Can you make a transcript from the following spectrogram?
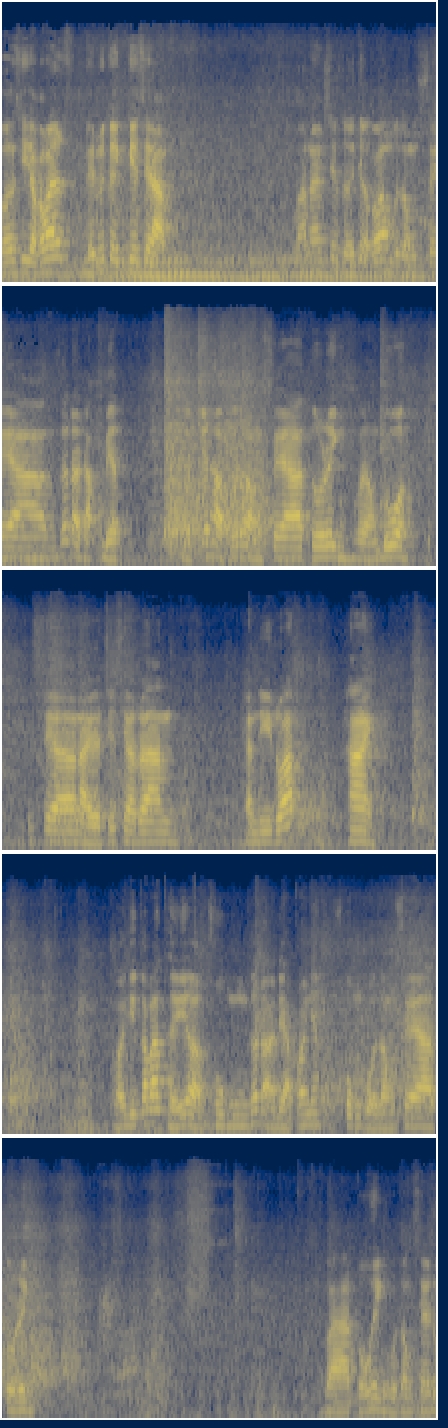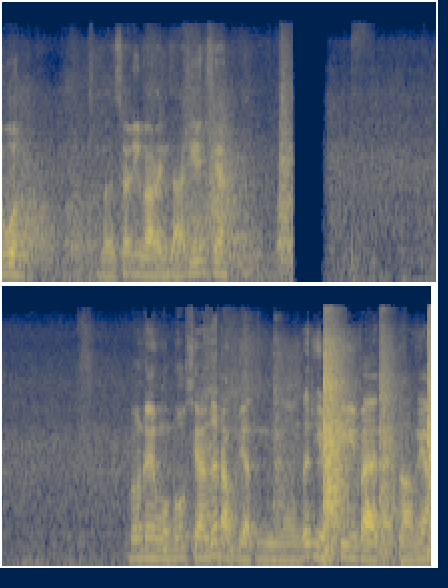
Vâng, xin chào các bác đến với kênh Kia Xe Đạp. Và hôm nay em sẽ giới thiệu các bác một dòng xe rất là đặc biệt Được kết hợp giữa dòng xe Touring và dòng đua Chiếc xe này là chiếc xe Ran Andirap 2 Và như các bác thấy ở khung rất là đẹp các nhé Khung của dòng xe Touring. Và cấu hình của dòng xe đua Giờ sẽ đi vào đánh giá chiếc xe Vâng đây một mẫu xe rất đặc biệt, rất hiếm khi về tại cửa em.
